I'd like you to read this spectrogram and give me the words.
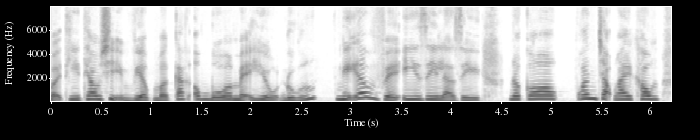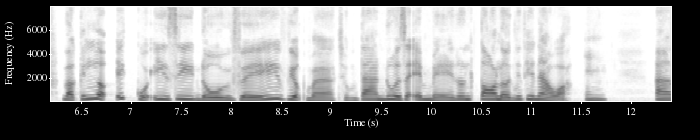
Vậy thì theo chị việc mà các ông bố và mẹ hiểu đúng nghĩa về easy là gì, nó có quan trọng hay không và cái lợi ích của easy đối với việc mà chúng ta nuôi dạy em bé nó to lớn như thế nào ạ? Ừ. À,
